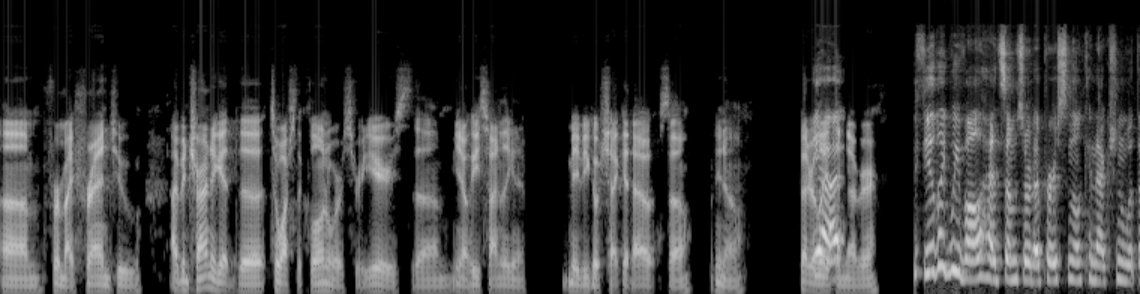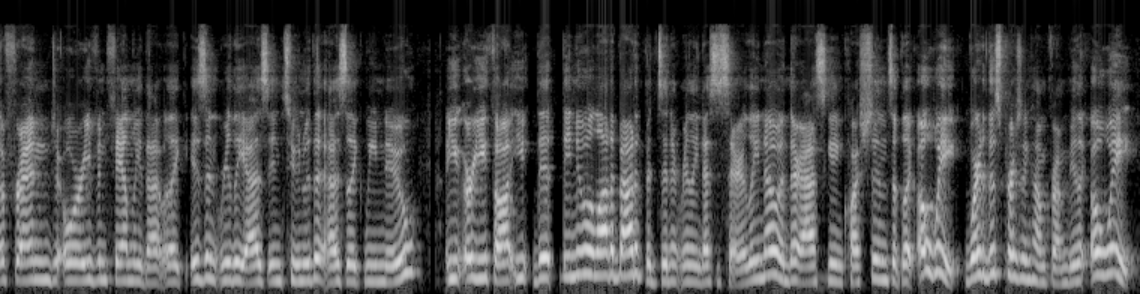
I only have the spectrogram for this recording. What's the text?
um, for my friend who I've been trying to get the to watch the Clone Wars for years. Um, you know, he's finally gonna maybe go check it out. So you know, better Yeah, late than never. I feel like we've all had some sort of personal connection with a friend or even family that like isn't really as in tune with it as like we knew. You, or you thought you that they knew a lot about it but didn't really necessarily know and they're asking questions of like, "Oh wait, where did this person come from?" Be like, "Oh wait,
